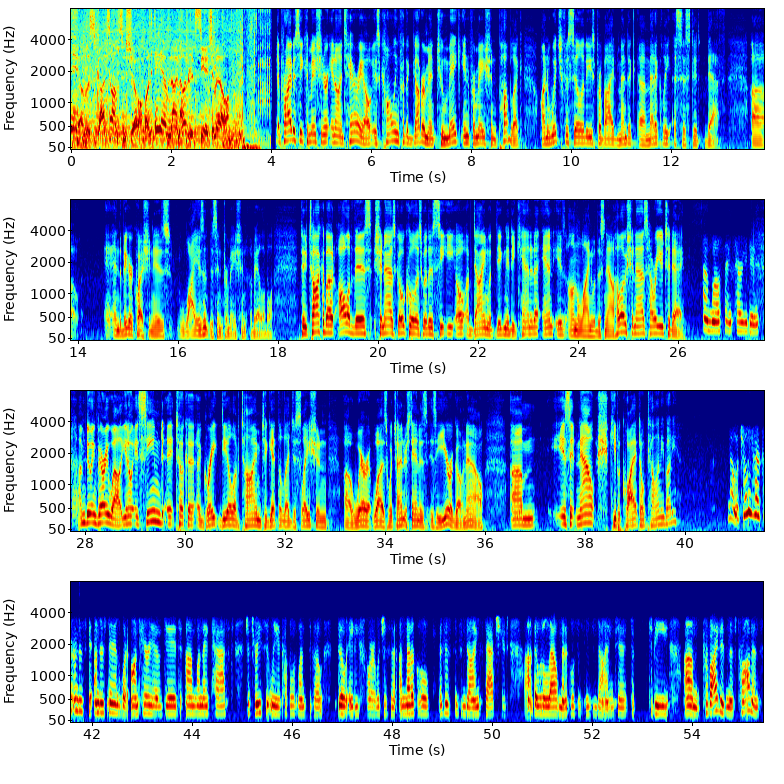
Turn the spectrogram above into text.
weekday on The Scott Thompson Show on AM 900 CHML. The Privacy Commissioner in Ontario is calling for the government to make information public on which facilities provide medic- uh, medically assisted death. Uh, and the bigger question is why isn't this information available? To talk about all of this, Shanaaz Gokool is with us, CEO of Dying with Dignity Canada, and is on the line with us now. Hello, Shanaaz. How are you today? I'm well, thanks. How are you doing, Scott? I'm doing very well. You know, it seemed it took a, a great deal of time to get the legislation uh, where it was, which I understand is, is a year ago now. Um, is it now, shh, keep it quiet, don't tell anybody? No, it's really hard to understand, understand what Ontario did um, when they passed just recently, a couple of months ago, Bill 84, which is a, a medical assistance in dying statute uh, that would allow medical assistance in dying to, to, to be um, provided in this province.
